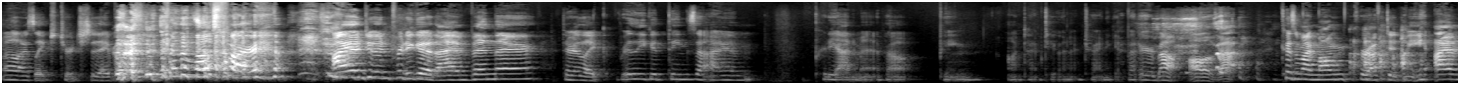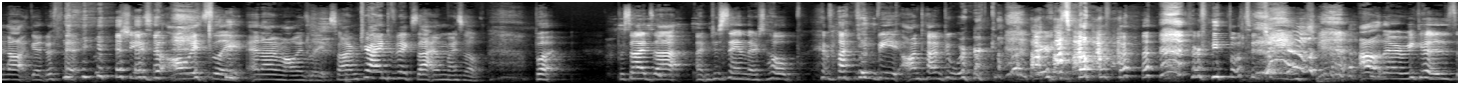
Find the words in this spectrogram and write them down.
well, I was late to church today, but for the most part, I am doing pretty good. I have been there. There are like really good things that I am pretty adamant about being on time too, and I'm trying to get better about all of that. Because my mom corrupted me. I am not good with it. She is always late, and I'm always late. So I'm trying to fix that in myself. But besides that, I'm just saying there's hope. If I can be on time to work, there's hope for people to change out there because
